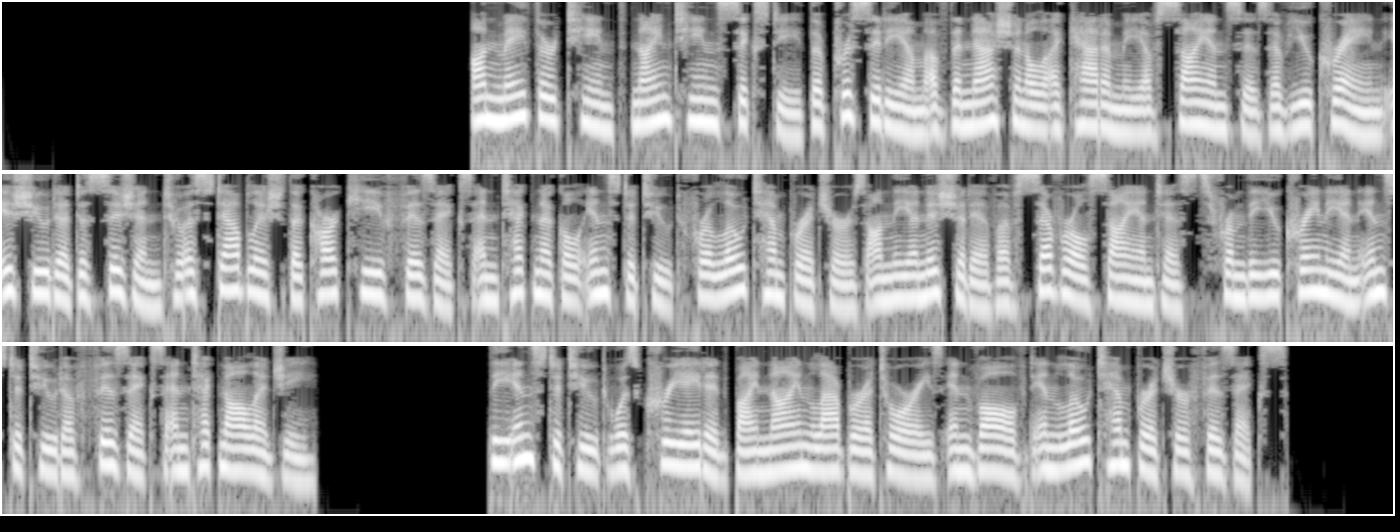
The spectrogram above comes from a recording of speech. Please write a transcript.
On May 13, 1960 the Presidium of the National Academy of Sciences of Ukraine issued a decision to establish the Kharkiv Physics and Technical Institute for Low Temperatures on the initiative of several scientists from the Ukrainian Institute of Physics and Technology. The institute was created by nine laboratories involved in low-temperature physics.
